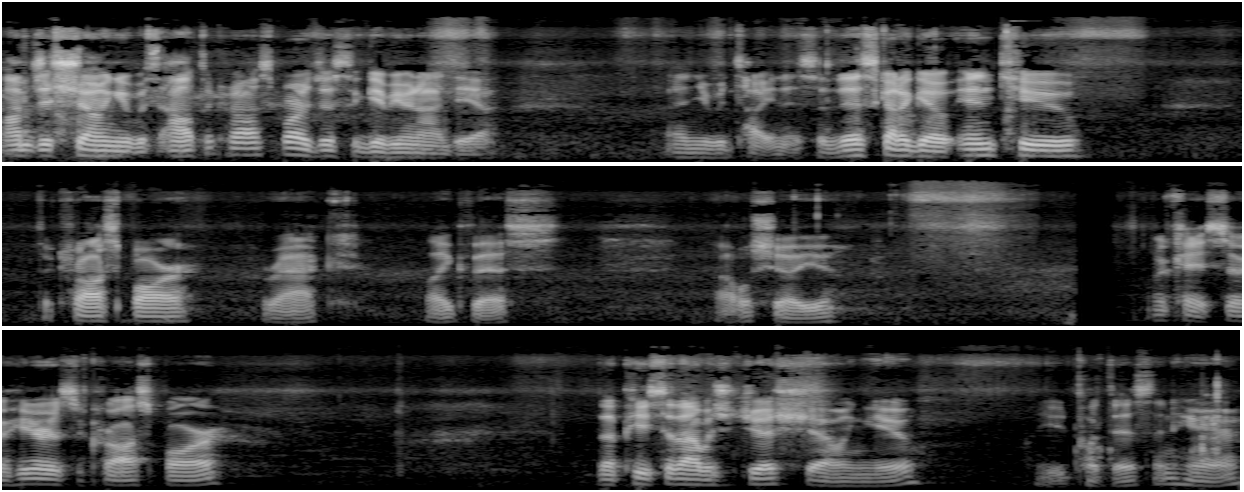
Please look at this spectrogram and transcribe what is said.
I'm just showing you without the crossbar just to give you an idea. And you would tighten it. So this got to go into the crossbar rack like this. I will show you. Okay, so here is the crossbar the piece that I was just showing you, you'd put this in here,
